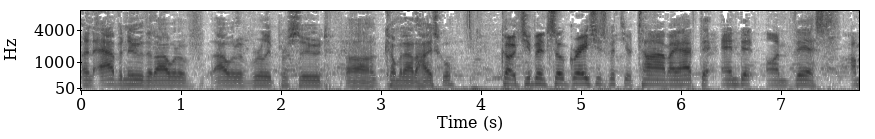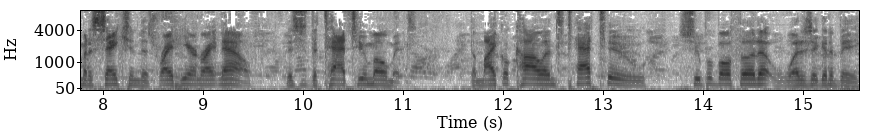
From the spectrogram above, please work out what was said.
an avenue that I would have I would have really pursued uh, coming out of high school. Coach, you've been so gracious with your time. I have to end it on this. I'm going to sanction this right here and right now. This is the tattoo moment. The Michael Collins tattoo, Super Bowl photo. What is it going to be?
